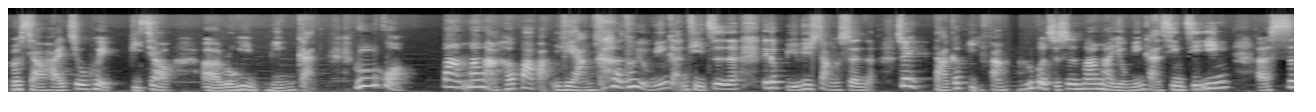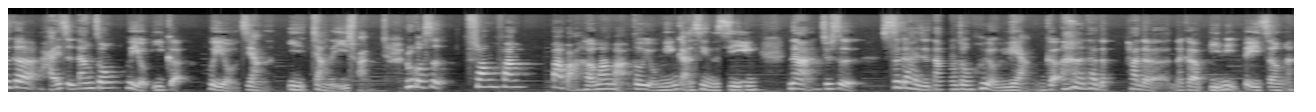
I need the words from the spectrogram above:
然后小孩就会比较呃容易敏感。如果爸妈妈和爸爸两个 都有敏感体质呢，那个比例上升了。所以打个比方，如果只是妈妈有敏感性基因，呃，四个孩子当中会有一个会有这样一这样的遗传。如果是双方爸爸和妈妈都有敏感性的基因，那就是四个孩子当中会有两个，他的他的那个比例倍增啊，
